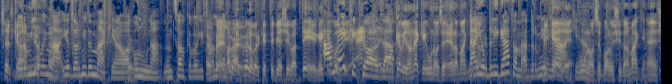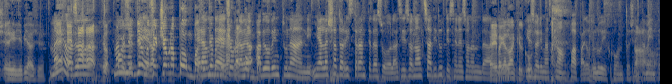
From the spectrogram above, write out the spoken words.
C'è il cambio. Dormivo in ma- io ho dormito in macchina no, con una, non so che poi chi fa bello, mica- Vabbè, quello perché ti piaceva a te. Che, A vuol me dire? che Eh, cosa? ho capito, non è che uno se è la macchina. Ma hai obbligato a, a dormire in Michele, macchina. uno se vuole uscire dalla macchina esce. che gli piace. Ma io Eh, avevo. esatto. Ma Poi non sentiamo se c'è una bomba, Era un sentiamo se c'è una avevo, bomba. avevo 21 anni, mi ha lasciato al ristorante da sola, si sono alzati tutti e se ne sono andati. Hai pagato anche il Io conto? sono rimasta. No, poi ha pagato lui il conto, certamente.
